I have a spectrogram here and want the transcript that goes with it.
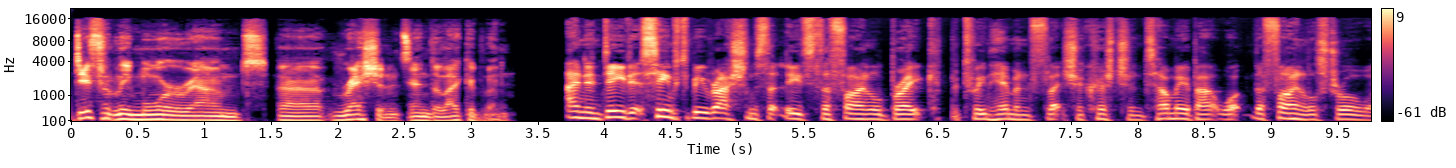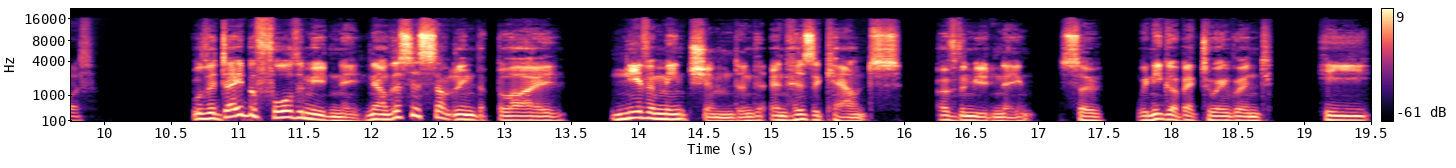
definitely more around uh, rations and the like of them. And indeed, it seems to be rations that leads to the final break between him and Fletcher Christian. Tell me about what the final straw was. Well, the day before the mutiny, now this is something that Bligh never mentioned in, in his account of the mutiny. So when he got back to England, he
